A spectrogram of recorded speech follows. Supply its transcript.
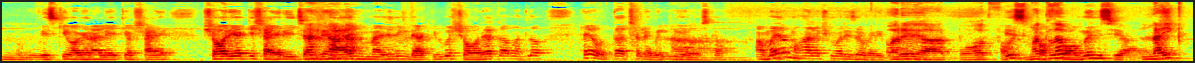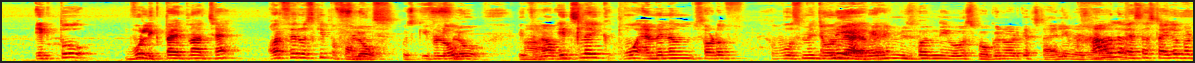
हम्म। विस्की वगैरह लेके शायर शौर्य की शायरी चल रही है आई एम इमेजिनिंग दैट क्योंकि शौर्य का मतलब है उतना अच्छा लेवल भी है हाँ। उसका Amay Mahalakshmi is a very अरे यार बहुत मतलब performance यार। लाइक एक तो वो लिखता इतना अच्छा है और फिर उसकी परफॉर्मेंस उसकी flow? इतना- इट्स लाइक वो एमिनम सॉर्ट ऑफ़ वो उसमें जोन नहीं में आ जाता है। जोन नहीं वो स्पोकन वर्ड का स्टाइल ही वैसा हाँ मतलब ऐसा स्टाइल है बट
